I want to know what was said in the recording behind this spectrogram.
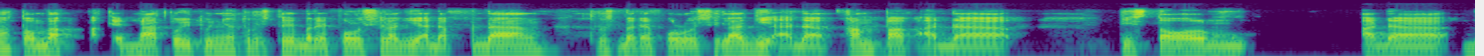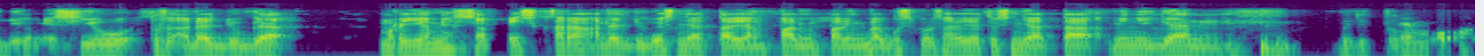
apa tombak pakai batu itunya terus dia berevolusi lagi ada pedang terus berevolusi lagi ada kampak ada pistol ada Bill Mesiu terus ada juga meriam ya sampai sekarang ada juga senjata yang paling paling bagus menurut saya yaitu senjata minigun begitu Rembo.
